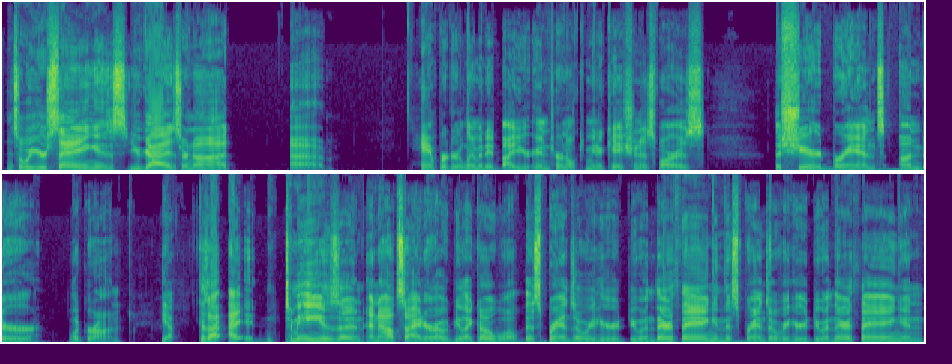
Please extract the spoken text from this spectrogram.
So what you're saying is you guys are not um hampered or limited by your internal communication as far as the shared brands under Legrand. Yeah. Because I, I, to me, as an, an outsider, I would be like, oh well, this brand's over here doing their thing, and this brand's over here doing their thing, and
